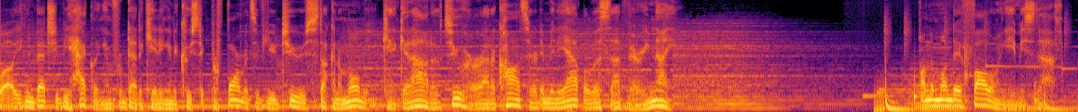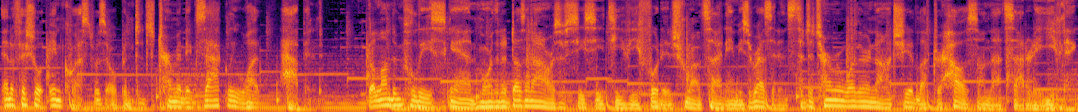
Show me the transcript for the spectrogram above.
well, you can bet she'd be heckling him for dedicating an acoustic performance of U2's Stuck in a Moment You Can't Get Out of to her at a concert in Minneapolis that very night. On the Monday following Amy's death, an official inquest was opened to determine exactly what happened. The London police scanned more than a dozen hours of CCTV footage from outside Amy's residence to determine whether or not she had left her house on that Saturday evening.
